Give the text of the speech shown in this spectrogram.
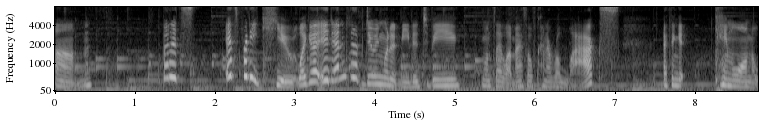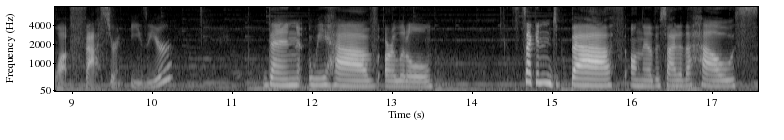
Um, but it's it's pretty cute. Like it ended up doing what it needed to be once I let myself kind of relax. I think it came along a lot faster and easier. Then we have our little second bath on the other side of the house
